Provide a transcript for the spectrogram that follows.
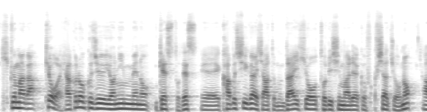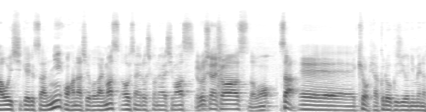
菊間が今日は164人目のゲストです、えー株式会社アトム代表取締役副社長の青井茂さんにお話を伺います。青井さんよろしくお願いします。よろしくお願いします。どうも。さあ、えー今日164人目の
